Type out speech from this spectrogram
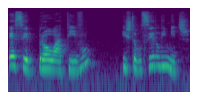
é ser proativo e estabelecer limites.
